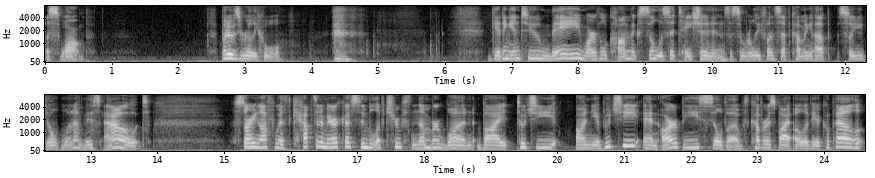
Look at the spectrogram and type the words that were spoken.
a swamp. But it was really cool. Getting into May Marvel Comics solicitations. Some really fun stuff coming up, so you don't want to miss out. Starting off with Captain America Symbol of Truth number one by Tochi Onyebuchi and R.B. Silva, with covers by Olivier Coipel,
